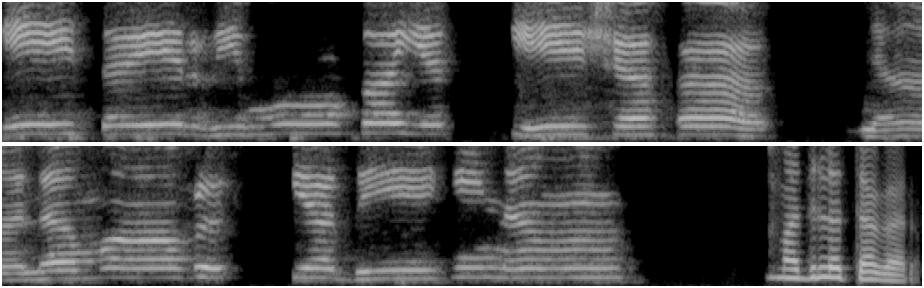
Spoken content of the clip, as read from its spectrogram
एतैर्विमोहयत्येषः ज्ञानमावृत्य देहिनम् మధులత గారు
